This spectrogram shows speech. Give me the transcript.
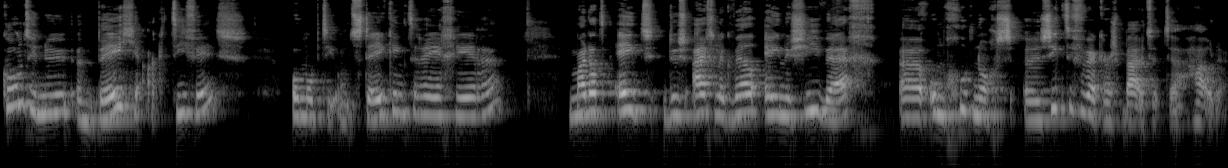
continu een beetje actief is om op die ontsteking te reageren. Maar dat eet dus eigenlijk wel energie weg uh, om goed nog uh, ziekteverwekkers buiten te houden.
